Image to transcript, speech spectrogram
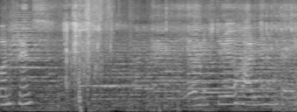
conference. నెక్స్ట్ హార్డ్గానే ఉంటుంది.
